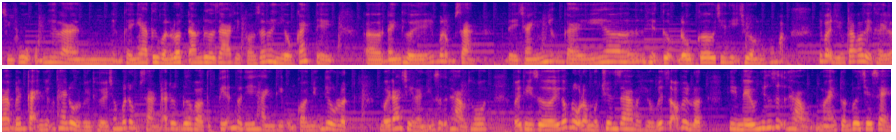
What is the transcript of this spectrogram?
chính phủ cũng như là những cái nhà tư vấn luật đang đưa ra thì có rất là nhiều cách để uh, đánh thuế bất động sản để tránh những cái ờ, hiện tượng đầu cơ trên thị trường đúng không ạ? Như vậy thì chúng ta có thể thấy là bên cạnh những thay đổi về thuế trong bất động sản đã được đưa vào thực tiễn và thi hành thì cũng có những điều luật mới đang chỉ là những dự thảo thôi. Vậy thì dưới góc độ là một chuyên gia và hiểu biết rõ về luật thì nếu những dự thảo mà anh Tuấn vừa chia sẻ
